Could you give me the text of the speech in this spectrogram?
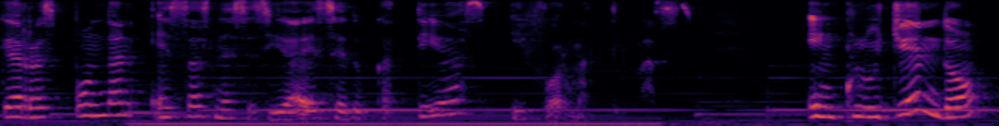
que respondan esas necesidades educativas y formativas, incluyendo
